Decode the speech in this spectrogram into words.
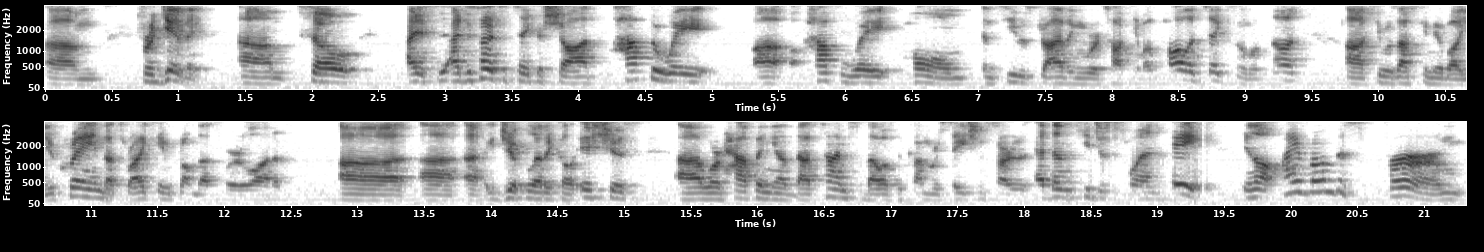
uh, um, forgiving. Um, so I, I decided to take a shot halfway halfway home, and he was driving. We were talking about politics and whatnot. he was asking me about Ukraine. That's where I came from. That's where a lot of geopolitical issues uh, were happening at that time. So that was the conversation started. And then he just went, "Hey, you know, I run this firm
